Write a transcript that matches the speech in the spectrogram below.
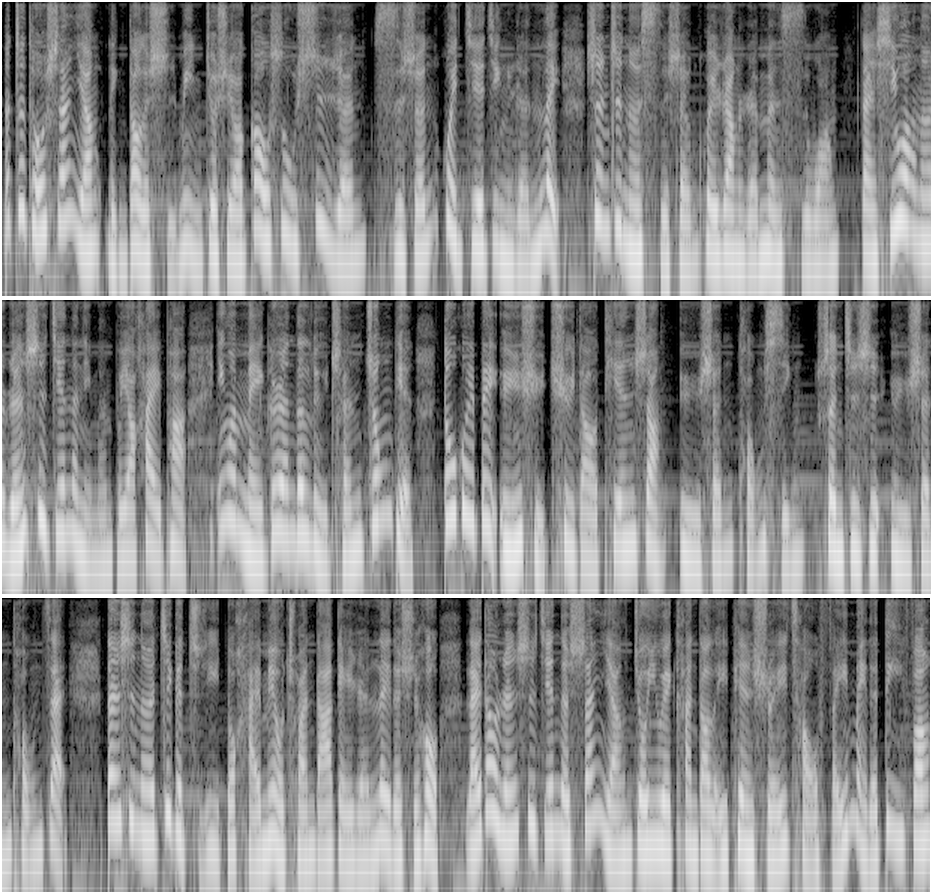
那这头山羊领到的使命就是要告诉世人，死神会接近人类，甚至呢，死神会让人们死亡。但希望呢，人世间的你们不要害怕，因为每个人的旅程终点都会被允许去到天上与神同行，甚至是与神同在。但是呢，这个旨意都还没有传达给人类的时候，来到人世间的山羊就因为看到了一片水草肥美的地方，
